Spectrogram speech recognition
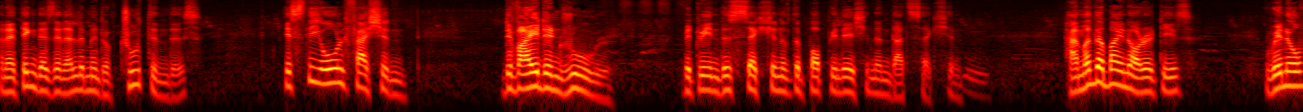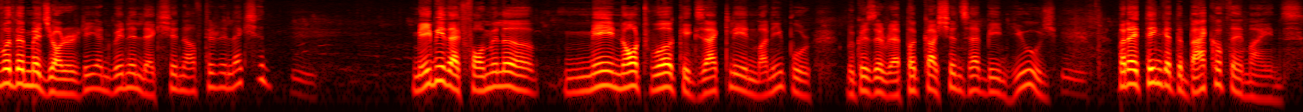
and I think there's an element of truth in this, it's the old fashioned divide and rule between this section of the population and that section. Mm. Hammer the minorities, win over the majority, and win election after election. Mm. Maybe that formula may not work exactly in Manipur because the repercussions have been huge. Mm. But I think at the back of their minds,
